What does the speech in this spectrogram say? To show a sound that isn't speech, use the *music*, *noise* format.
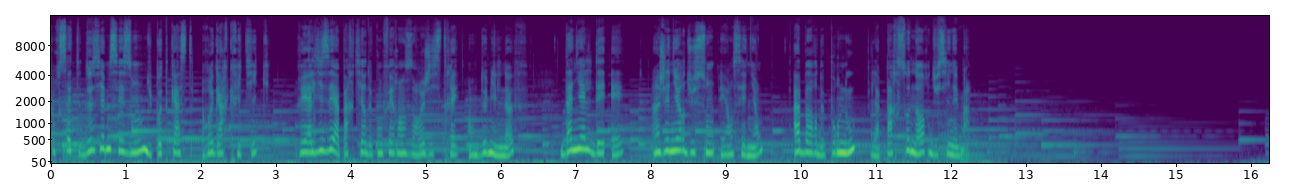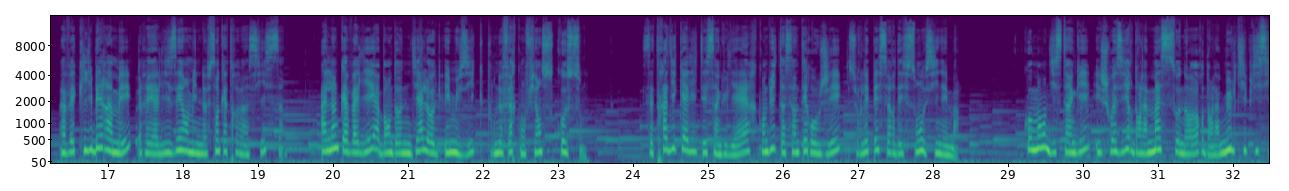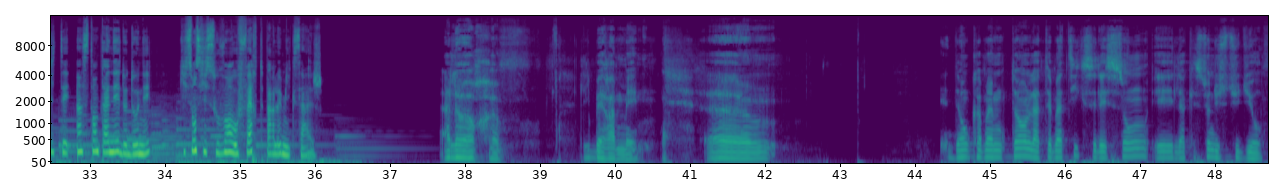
Pour cette deuxième saison du podcast Regard critique, réalisé à partir de conférences enregistrées en 2009, Daniel Dehaye, ingénieur du son et enseignant, aborde pour nous la part sonore du cinéma. Avec Libéramé, réalisé en 1986, Alain Cavalier abandonne dialogue et musique pour ne faire confiance qu'au son. Cette radicalité singulière conduit à s'interroger sur l'épaisseur des sons au cinéma. Comment distinguer et choisir dans la masse sonore, dans la multiplicité instantanée de données qui sont si souvent offertes par le mixage? Alors, Libéramé. Euh, donc en même temps, la thématique, c'est les sons et la question du studio.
